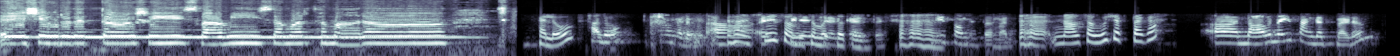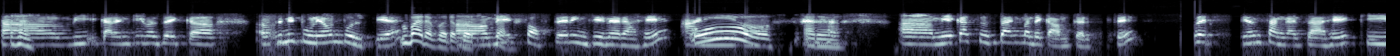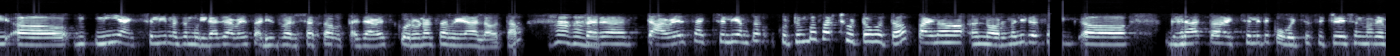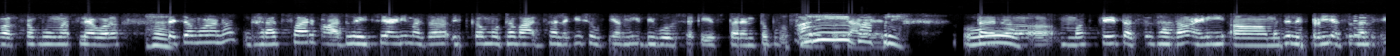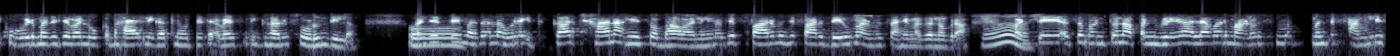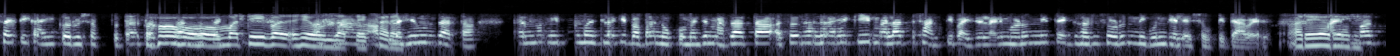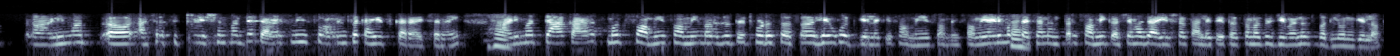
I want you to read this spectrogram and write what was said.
जय Shivdatta Shri Swami Samarth Maharaj. Hello. Hello. हा madam. हा, श्री स्वामी समर्थ. श्री स्वामी समर्थ. हा, नाव सांगू शकता का? नाव नाही सांगत मॅडम. मी कारण की माझं एक म्हणजे मी पुण्याहून बोलतेय. बरं बरं मी. एक सॉफ्टवेअर इंजिनियर आहे आणि मी एका स्विस बँकमध्ये काम करते. एक्सपिरियन्स सांगायचा आहे की मी ऍक्च्युली माझा मुलगा ज्यावेळेस अडीच वर्षाचा होता ज्यावेळेस कोरोनाचा वेळ आला होता. तर त्यावेळेस ऍक्च्युली आमचं कुटुंब फार छोटं होतं पण नॉर्मली कसं घरात ऍक्च्युली ते कोविडच्या सिच्युएशनमध्ये वर्क फ्रॉम होम असल्यामुळं हा. त्याच्यामुळं ना घरात फार वाद व्हायचे आणि माझं इतकं मोठं वाद झालं की शेवटी आम्ही डिवोर्सच्या केस पर्यंत पोहोचलो त्यावेळेस. तर मग ते तसं झालं आणि म्हणजे लिटरली असं झालं की कोविडमध्ये जेव्हा लोक बाहेर निघत नव्हते त्यावेळेस मी घर सोडून दिलं. म्हणजे. ते माझा नवरा इतका छान आहे स्वभावाने म्हणजे फार म्हणजे फार देव माणूस आहे माझा नवरा. पण ते असं म्हणतो ना आपण वेळ आल्यावर माणूस मग म्हणजे फॅमिलीसाठी काही करू शकतो. तर हो हो आपलं हे होऊन जातं. तर मग मी पण म्हटलं की बाबा नको म्हणजे माझं आता असं झालं आहे की मला शांती पाहिजे आणि म्हणून मी ते घर सोडून निघून गेले शेवटी त्यावेळेस. आणि मग आणि मग अशा सिच्युएशनमध्ये त्यावेळेस मी स्वामींचं काहीच करायचं नाही. आणि मग त्या काळात मग स्वामी स्वामी माझं ते थोडंसं असं हे होत गेलं की स्वामी स्वामी स्वामी आणि. मग त्याच्यानंतर स्वामी कसे माझ्या आयुष्यात आले ते तसं माझं जीवनच बदलून गेलं.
